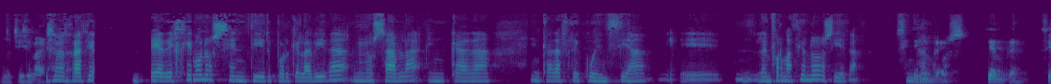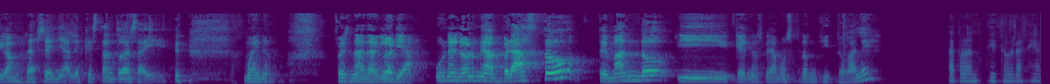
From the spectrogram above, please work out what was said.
Muchísimas gracias. Muchísimas gracias. Dejémonos sentir, porque la vida nos habla en cada, en cada frecuencia. Eh, la información nos llega. Siempre, siempre. Sigamos las señales que están todas ahí. bueno, pues nada, Gloria, un enorme abrazo, te mando y que nos veamos prontito, ¿vale? Prontito, gracias.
